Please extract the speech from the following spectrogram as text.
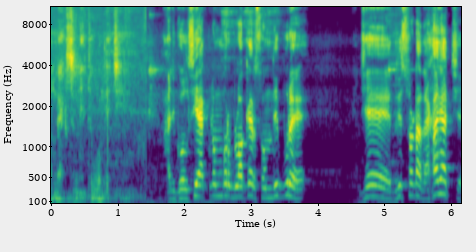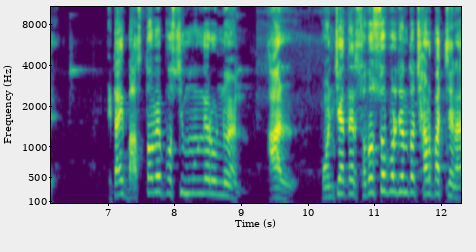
আমরা অ্যাকশন নিতে বলেছি। আজ গলসি এক নম্বর ব্লকের সন্ধিপুরে যে দৃশ্যটা দেখা যাচ্ছে এটাই বাস্তবে পশ্চিমবঙ্গের উন্নয়ন। আর পঞ্চায়েতের সদস্য পর্যন্ত ছাড় পাচ্ছে না,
